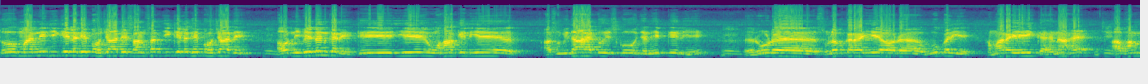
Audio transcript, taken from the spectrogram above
तो माननीय जी के लगे पहुँचा दे सांसद जी के लगे पहुँचा दें और निवेदन करें कि ये वहाँ के लिए असुविधा है तो इसको जनहित के लिए हम्म, रोड सुलभ कराइए और वो करिए। हमारा यही कहना है। अब हम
